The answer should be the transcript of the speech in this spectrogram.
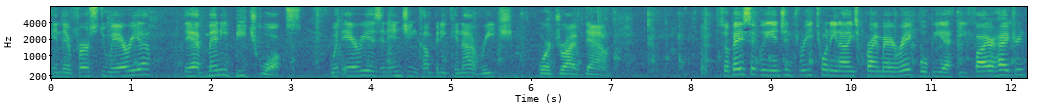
in their first due area, they have many beach walks with areas an engine company cannot reach or drive down. So basically, engine 329's primary rig will be at the fire hydrant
